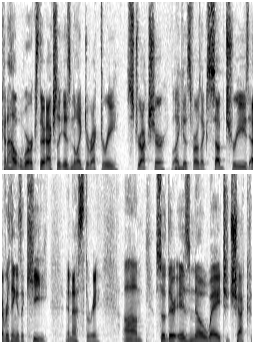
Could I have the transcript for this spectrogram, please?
kind of how it works, there actually is no like directory structure, like mm-hmm. as far as like subtrees. Everything is a key in S3. Um, so there is no way to check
